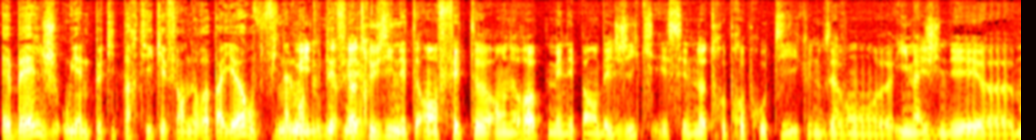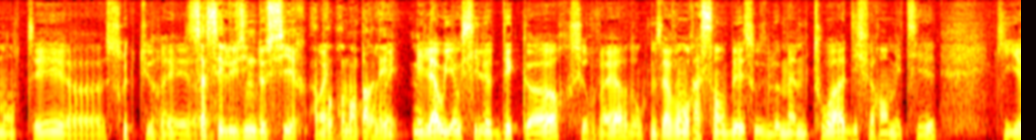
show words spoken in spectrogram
est belge ou il y a une petite partie qui est faite en Europe ailleurs ou finalement tout est fait Notre usine est en fait euh, en Europe mais n'est pas en Belgique et c'est notre propre outil que nous avons euh, imaginé, euh, monté, structuré. Ça c'est l'usine de cire à proprement parler. Mais là où il y a aussi le décor sur verre, donc nous avons rassemblé sous le même toit différents métiers qui,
